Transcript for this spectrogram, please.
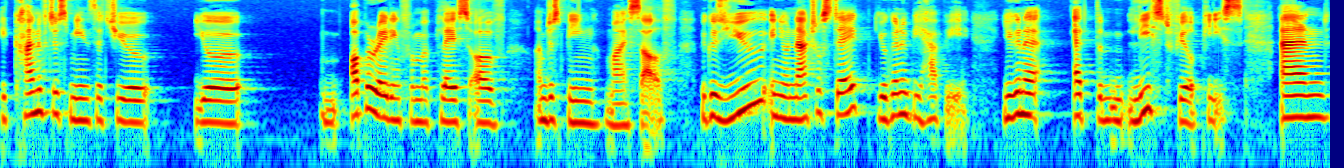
it kind of just means that you you're operating from a place of I'm just being myself. Because you, in your natural state, you're going to be happy. You're going to, at the least, feel peace. And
